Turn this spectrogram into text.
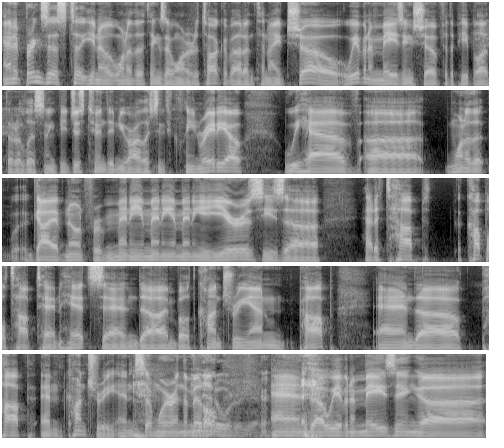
And it brings us to, you know, one of the things I wanted to talk about on tonight's show. We have an amazing show for the people out there listening. If you just tuned in, you are listening to KLEAN Radio. We have uh, one of the guy I've known for many, many, many years. He's uh, had a top, a couple top 10 hits and uh, in both country and pop. And uh, pop and country, and somewhere in the middle. that order, yeah. And uh, we have an amazing, uh,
